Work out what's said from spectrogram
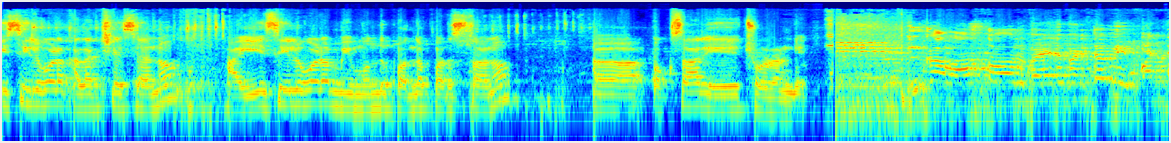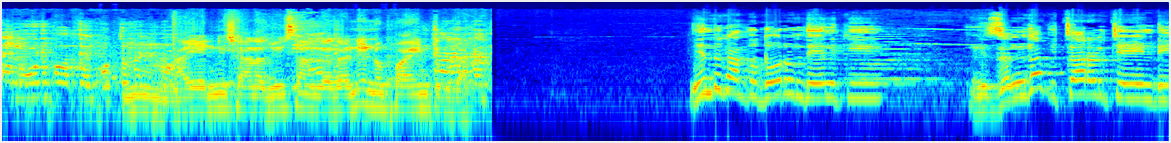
ఈసీలు కూడా కలెక్ట్ చేశాను. ఆ ఈసీలు కూడా మీ ముందు పొందపరుస్తాను. ఒకసారి చూడండి. ఇంకా వాస్తవాలు బయట పెడితే మీ బట్టలు ఊడిపోతే గుర్తుపెట్టుకో అవన్నీ చాలా చూసానులే కానీ నువ్వు పాయింట్ కదా ఎందుకు అంత దూరం దేనికి? నిజంగా విచారణ చేయండి.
